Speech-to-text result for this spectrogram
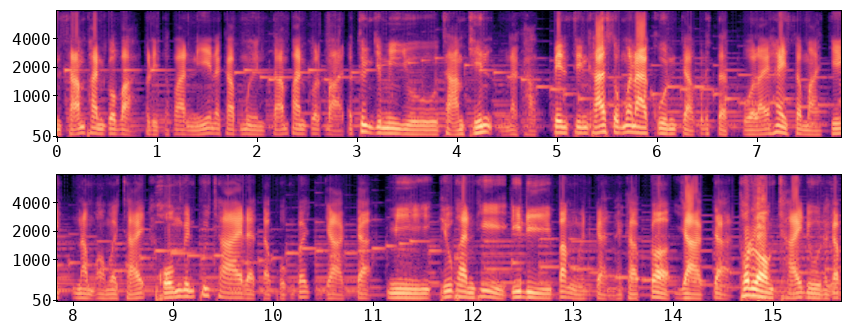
13,000 กว่าบาทผลิตภัณฑ์นี้นะครับ13,000 กว่าบาท ซึ่งจะมีอยู่ 3 ชิ้นนะครับเป็นสินค้าสมนาคุณจากบริษัทโฟไลให้สมาชิกนำเอามาใช้ ผมเป็นผู้ชายแหละแต่ผมก็อยากจะมีผิวพรรณที่ดีๆ บ้างเหมือนกันนะครับก็อยากจะทดลองใช้ดูนะครับ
